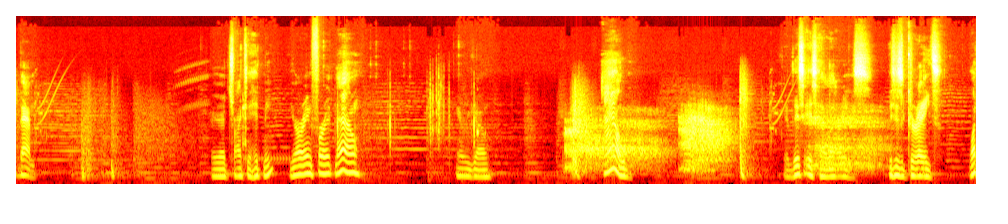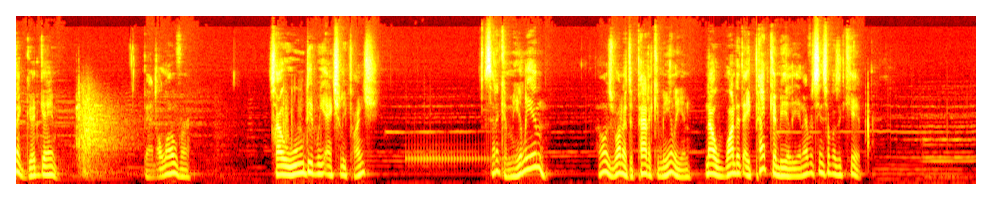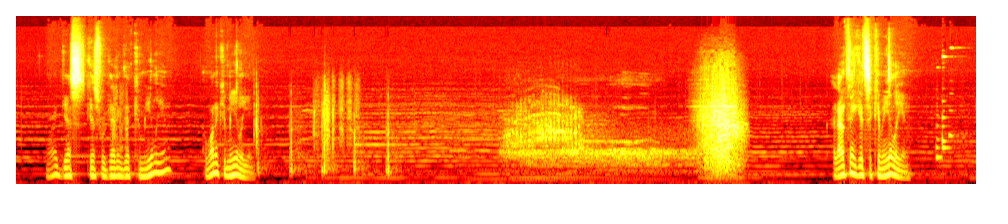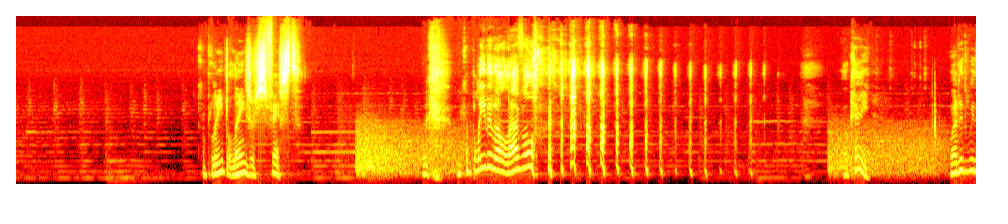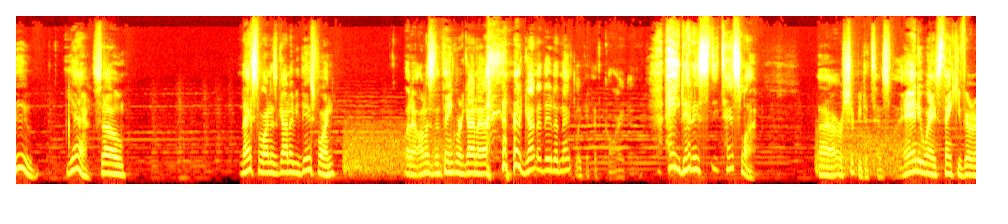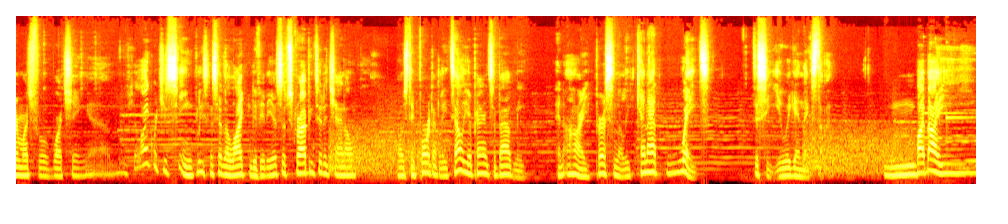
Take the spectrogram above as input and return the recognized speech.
Bam. You're trying to hit me. You're in for it now. Here we go. Ow. This is hilarious. This is great. What a good game. Battle over. So who did we actually punch? Is that a chameleon? I always wanted to pet a chameleon. No, wanted a pet chameleon ever since I was a kid. I guess guess we're getting that chameleon. I want a chameleon. I don't think it's a chameleon. Complete Laser's Fist. We, completed a level? okay. What did we do? Yeah, so next one is gonna be this one. But I honestly think we're gonna we're gonna do the next look at that car. Hey, that is the Tesla uh, or should be the Tesla. Anyways, thank you very much for watching. Um, like what you're seeing, please consider liking the video, subscribing to the channel. Most importantly, tell your parents about me. And I, personally, cannot wait to see you again next time. Mm, bye bye.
